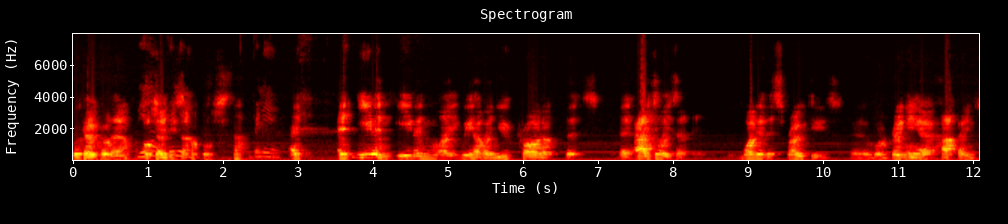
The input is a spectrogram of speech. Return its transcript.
look out for them. Yeah, I'll send you samples. Brilliant. and even even like we have a new product that's uh, actually it's a, one of the Sprouties uh, were bringing out half ounce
